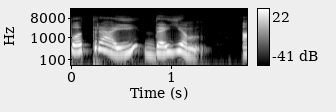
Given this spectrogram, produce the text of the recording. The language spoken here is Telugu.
పొత్రాయి దయ్యం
